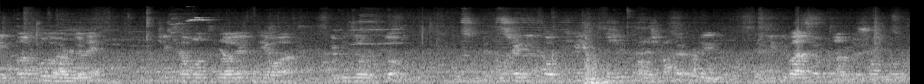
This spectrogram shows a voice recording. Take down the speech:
এই শিক্ষা মন্ত্রণালয়ের দেওয়া বিভিন্ন উদ্যোগ শ্রেণি কক্ষে শিক্ষক শিক্ষার্থী ইতিবাচক আন্তঃসম্পর্ক,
